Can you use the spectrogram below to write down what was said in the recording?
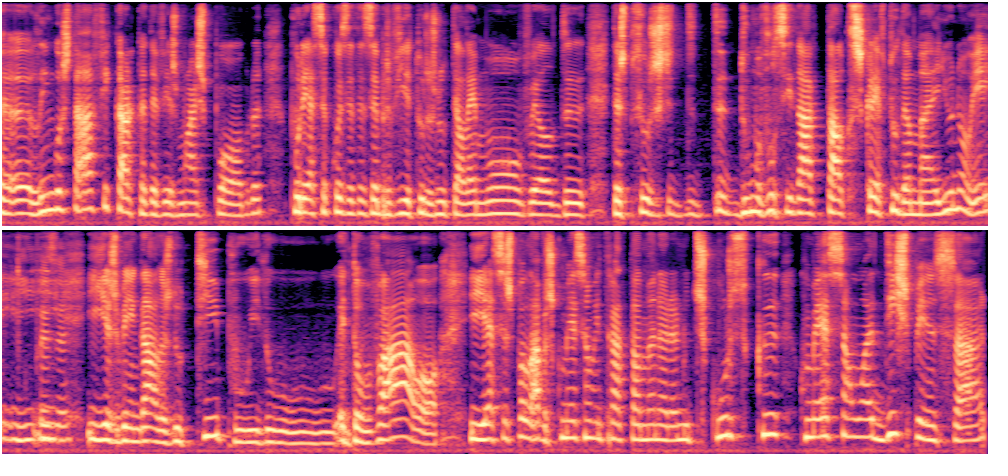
a, a língua está a ficar cada vez mais pobre por essa coisa das abreviaturas no telemóvel, de, das pessoas de, de, de uma velocidade tal que se escreve tudo a meio, não é? E, e, é. e, as bengalas do tipo e do então vá, e essas palavras começam a entrar de tal maneira no discurso que começam a dispensar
